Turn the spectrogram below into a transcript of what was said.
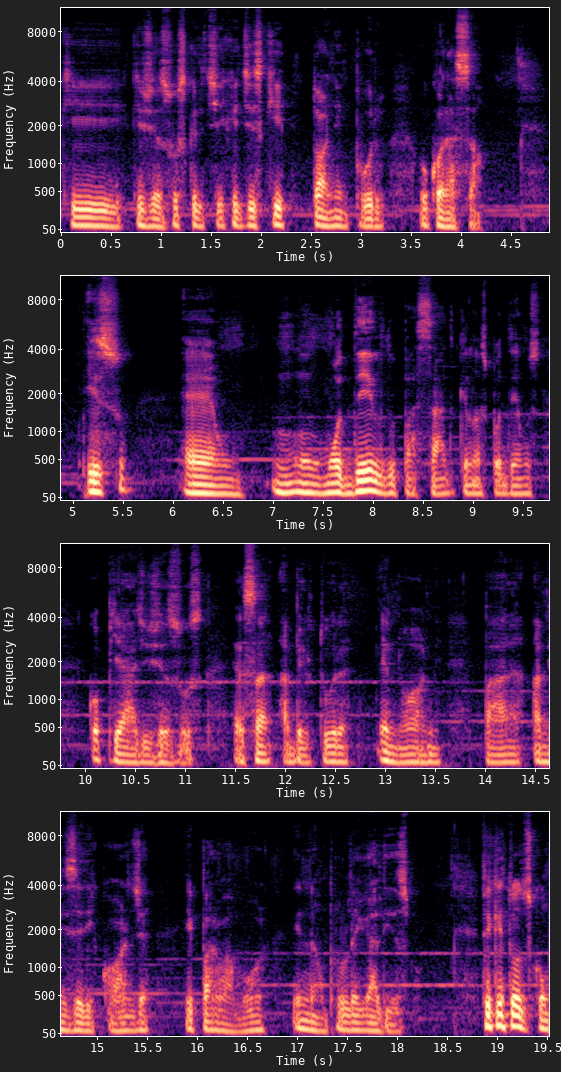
que, que Jesus critica e diz que torna impuro o coração. Isso é um, um modelo do passado que nós podemos copiar de Jesus, essa abertura enorme para a misericórdia e para o amor e não para o legalismo. Fiquem todos com,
